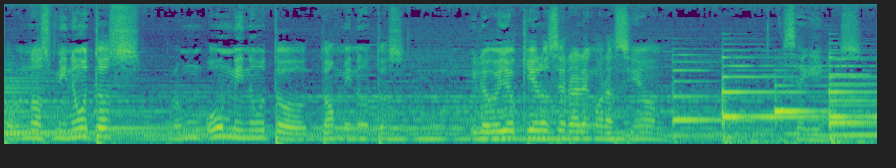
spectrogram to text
por unos minutos, por un, un minuto, dos minutos. Y luego yo quiero cerrar en oración. Y seguimos.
